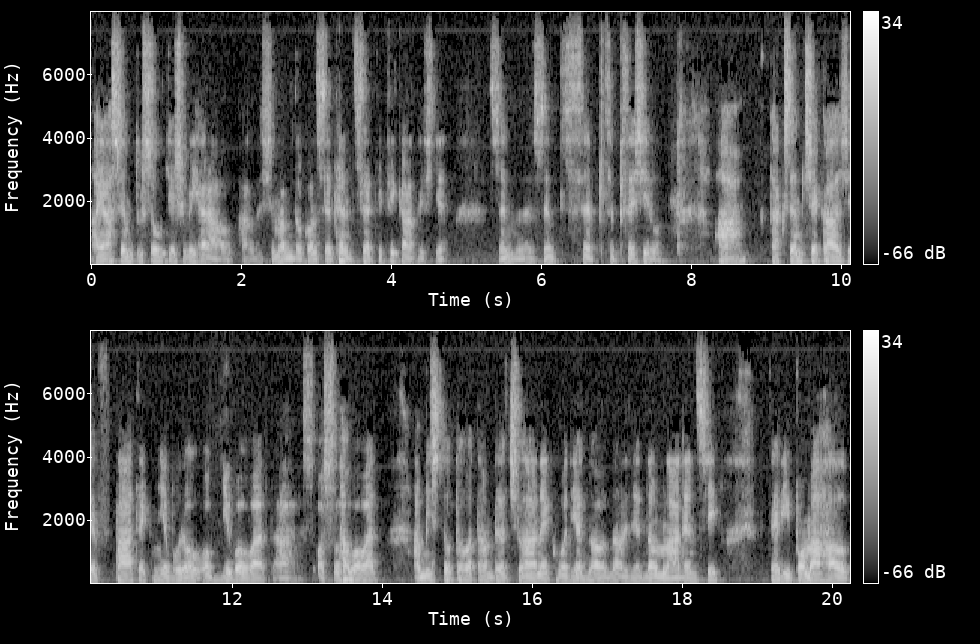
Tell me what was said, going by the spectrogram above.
A já jsem tu soutěž vyhrál, ale že mám dokonce ten certifikát ještě jsem, jsem se, se přežil. A tak jsem čekal, že v pátek mě budou obdivovat a oslavovat. A místo toho tam byl článek od jednoho, no, jednoho mládenci, který pomáhal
